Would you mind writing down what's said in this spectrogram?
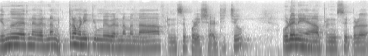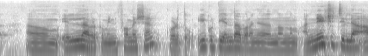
ഇന്ന് തന്നെ വരണം ഇത്ര മണിക്ക് മുമ്പേ വരണമെന്ന് ആ പ്രിൻസിപ്പൾ ശഠിച്ചു. ഉടനെ ആ പ്രിൻസിപ്പൾ എല്ലാവർക്കും ഇൻഫർമേഷൻ കൊടുത്തു. ഈ കുട്ടി എന്താ പറഞ്ഞതെന്നൊന്നും അന്വേഷിച്ചില്ല. ആ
